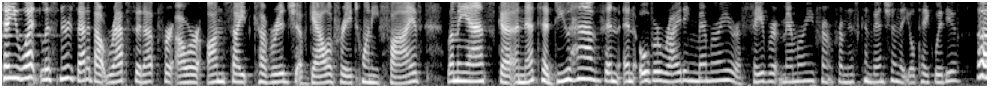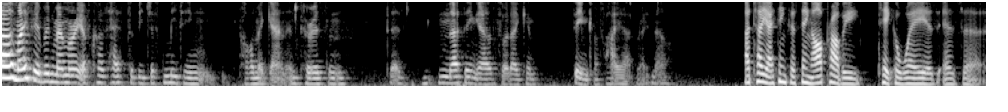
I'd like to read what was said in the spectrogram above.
Tell you what, listeners, that about wraps it up for our on site coverage of Gallifrey 25. Let me ask uh, Annette, do you have an, an overriding memory or a favorite memory from, from this convention that you'll take with you? Uh, my favorite memory, of course, has to be just meeting Paul McGann in person. There's nothing else what I can think of higher right now. I'll tell you, I think the thing I'll probably take away as, as a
